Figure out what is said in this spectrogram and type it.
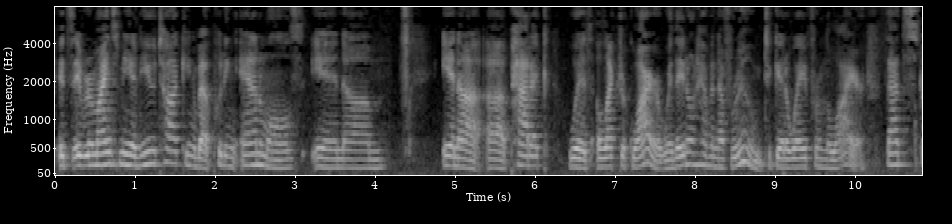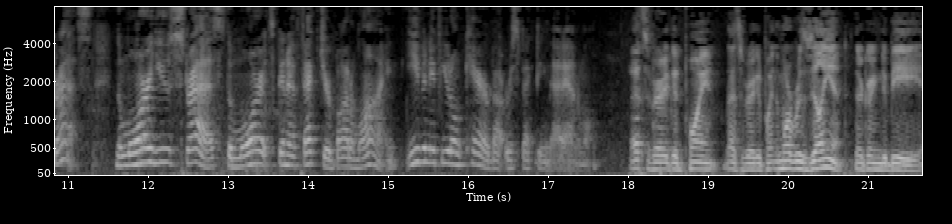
It's, it reminds me of you talking about putting animals in, um, in a, a paddock with electric wire where they don't have enough room to get away from the wire. That's stress. The more you stress, the more it's going to affect your bottom line, even if you don't care about respecting that animal. That's a very good point. That's a very good point. The more resilient they're going to be.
